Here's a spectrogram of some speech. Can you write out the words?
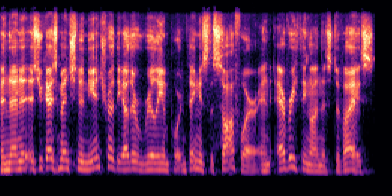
And then, as you guys mentioned in the intro, the other really important thing is the software. And everything on this device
